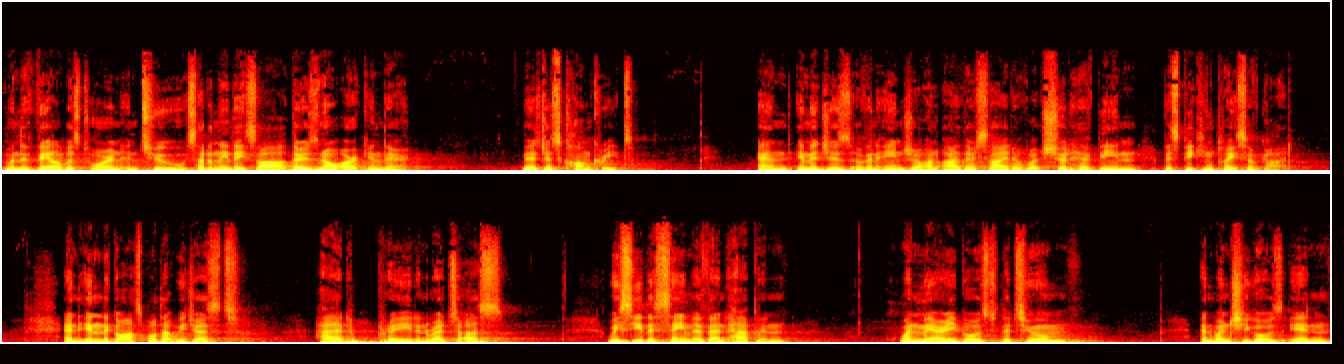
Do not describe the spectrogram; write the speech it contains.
when the veil was torn in two, suddenly they saw there is no ark in there. There's just concrete and images of an angel on either side of what should have been the speaking place of God. And in the gospel that we just had prayed and read to us, we see the same event happen when Mary goes to the tomb. And when she goes in,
